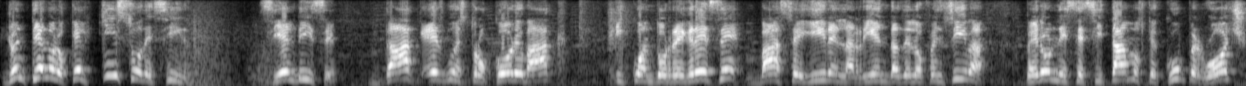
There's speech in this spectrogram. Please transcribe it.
Yo entiendo lo que él quiso decir. Si él dice, Dak es nuestro coreback y cuando regrese va a seguir en las riendas de la ofensiva. Pero necesitamos que Cooper Rush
